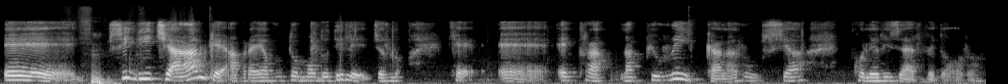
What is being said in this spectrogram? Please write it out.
E si dice anche, avrei avuto modo di leggerlo, che è, è, tra la più ricca la Russia con le riserve d'oro.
